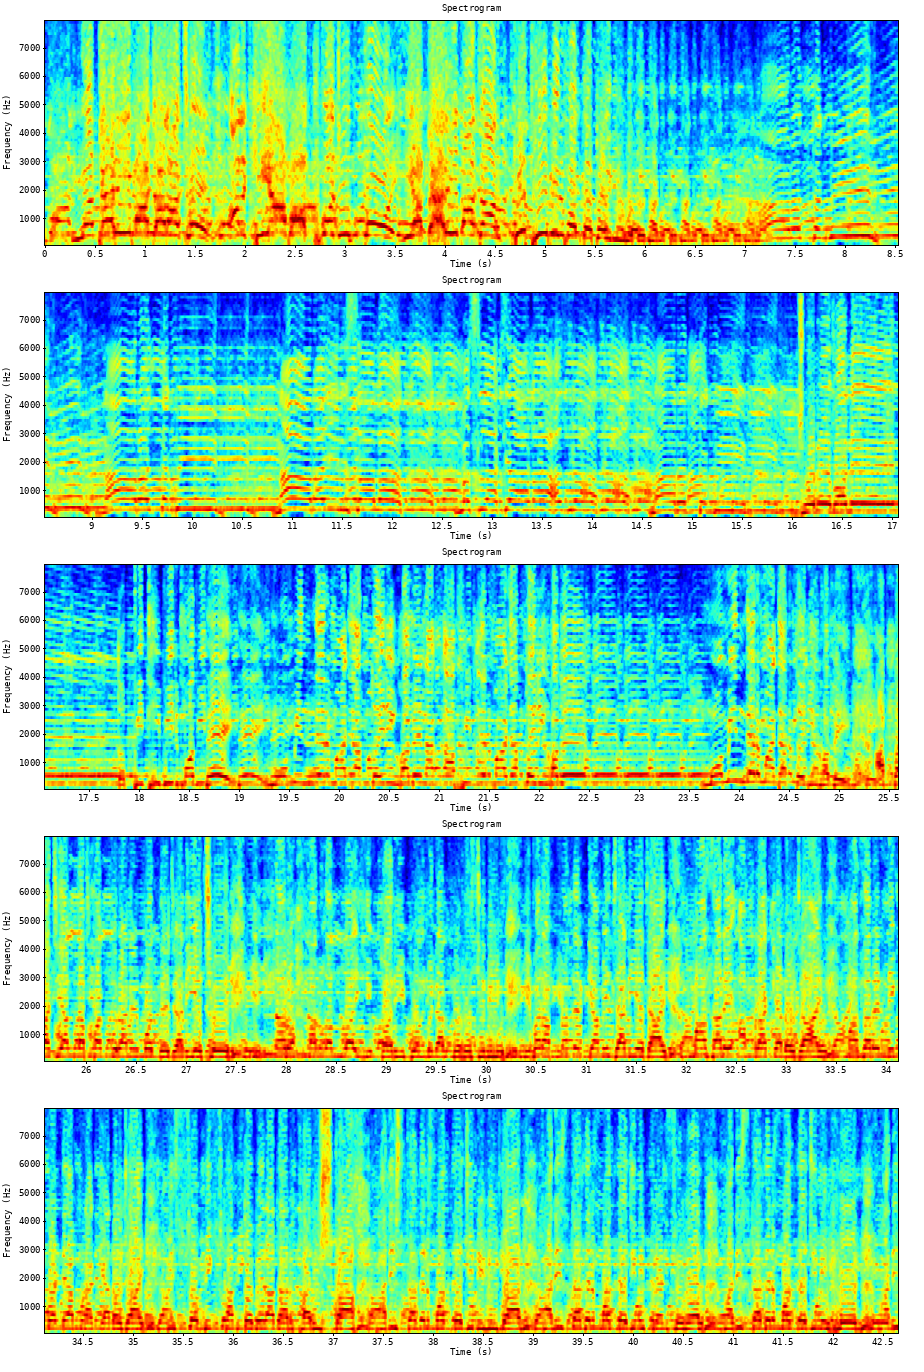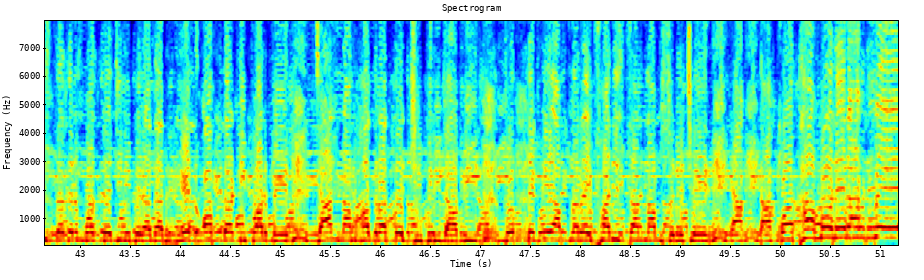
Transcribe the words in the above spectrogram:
এদেরই মাজার আছে। আর কিয়ামত পর্যন্ত এদেরই মাজার পৃথিবীর মধ্যে তৈরি হতে থাকতে থাকতে থাকতে নারা তকবীর নারা তকবীর নারা রিসালাত মাসলা কে আলা হযরত নারা তকবীর। জোরে বলে তো পৃথিবীর মধ্যে মমিনদের মাজার তৈরি হবে না কাফিরদের মাজার তৈরি হবে? মমিনদের মাজার তৈরি হবে। আব্বাজি আল্লাহ পাক কোরআনের মধ্যে জানিয়েছে, ইন্না রাহমাতাল্লাহি করিবুম মিনাল মুহসিনিন। এবার আপনাদেরকে আমি জানিয়ে যাই, মাজারে আমরা কেন যাই? মাজারের নিকটে আমরা কেন যাই? বিশ্ববিখ্যাত বেরাদার ফারিস্তা, ফারিস্তাদের মধ্যে যিনি লিডার ফারিস্তাদের মধ্যে যিনি প্রিন্সিপাল ফারিস্তাদের মধ্যে যিনি হেড ফারিস্তাদের মধ্যে যিনি বেরাদার হেড অফ দ্য ডিপার্টমেন্ট যার নাম হযরত জিবরিল আমিন। আপনারা এই ফারিস্তার নাম শুনেছেন। একটা কথা মনে রাখবে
